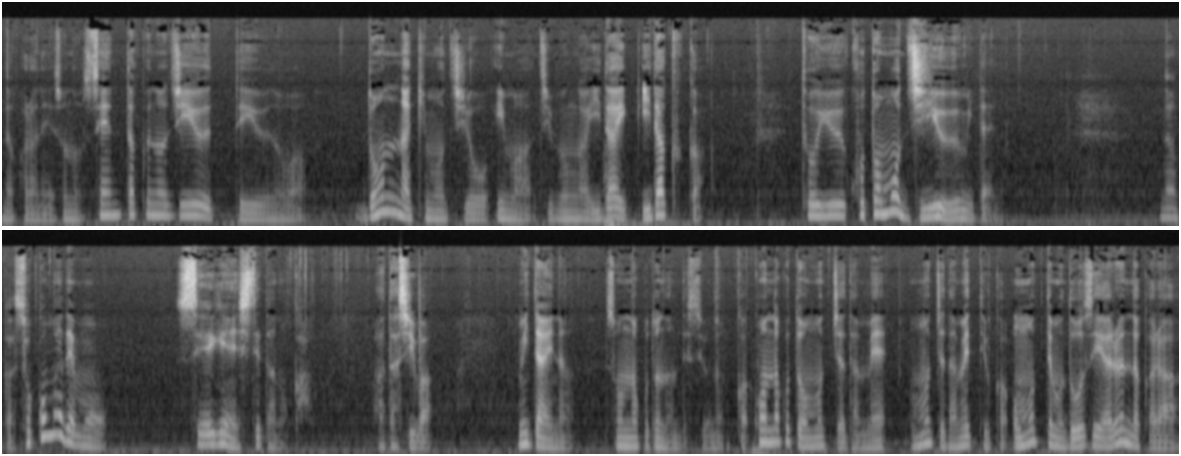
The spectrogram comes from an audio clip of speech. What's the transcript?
だからねその選択の自由っていうのはどんな気持ちを今自分が抱抱くかということも自由みたいな。なんかそこまでも制限してたのか私は。みたいなそんなことなんですよ。なんかこんなこと思っちゃダメ思っちゃダメっていうか思ってもどうせやるんだから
